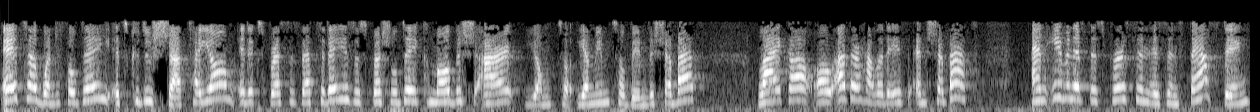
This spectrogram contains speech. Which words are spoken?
It's a wonderful day. It's Kedushat Hayom. It expresses that today is a special day. Kamo b'shar yamim tovim v'shabbat. Like uh, all other holidays and Shabbat. And even if this person isn't fasting,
